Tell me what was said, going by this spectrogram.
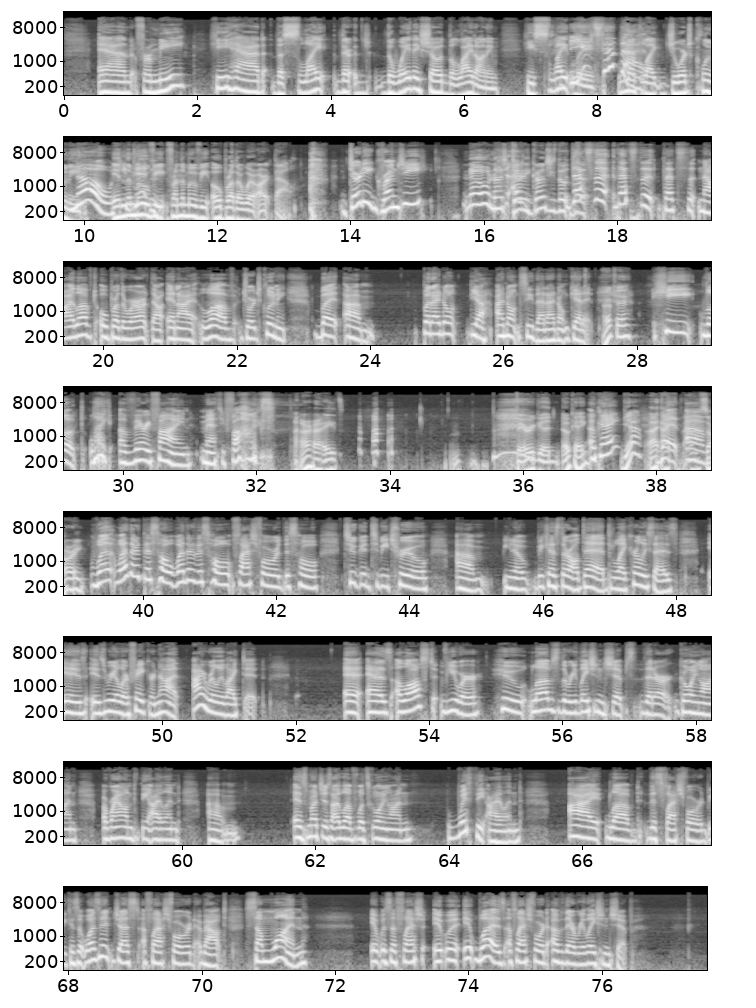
And for me, he had the slight there, the way they showed the light on him. He slightly You said that. looked like George Clooney. No, in he the didn't. movie from the movie Oh Brother Where Art Thou? Dirty, grungy. No, not I- dirty grungy. The, That's the that's the that's the. Now I loved Oh Brother Where Art Thou, and I love George Clooney, but um, but I don't. Yeah, I don't see that. I don't get it. okay. He looked like a very fine Matthew Fox. All right. Very good. Okay. Okay. Yeah. I, but I, I'm um, sorry. Whether this whole whether this whole flash forward, this whole too good to be true, um, you know, because they're all dead, like Hurley says, is is real or fake or not. I really liked it. As a lost viewer who loves the relationships that are going on around the island, um, as much as I love what's going on with the island, I loved this flash forward because it wasn't just a flash forward about someone. It was a flash. It was it was a flash forward of their relationship,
